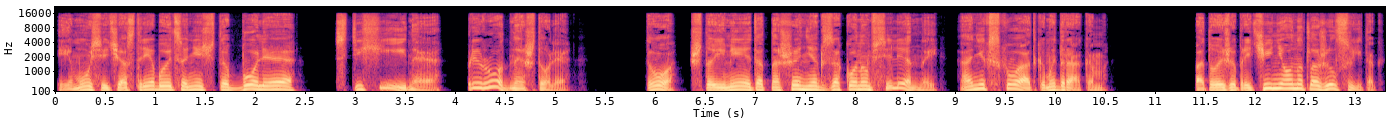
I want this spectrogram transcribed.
Ему сейчас требуется нечто более... стихийное, природное, что ли. То, что имеет отношение к законам Вселенной, а не к схваткам и дракам. По той же причине он отложил свиток,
